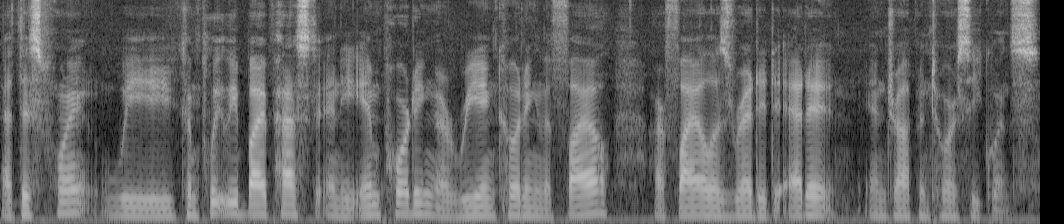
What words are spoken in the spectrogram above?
At this point, we completely bypassed any importing or re-encoding the file. Our file is ready to edit and drop into our sequence.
